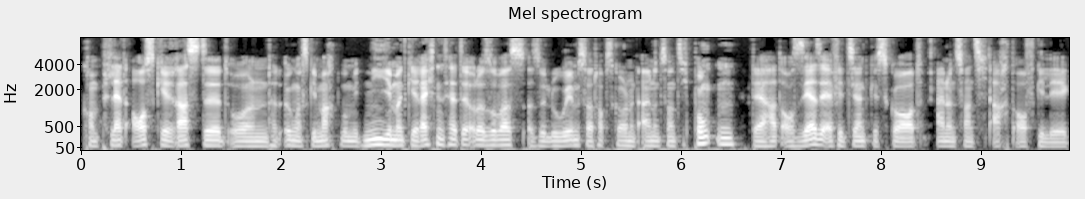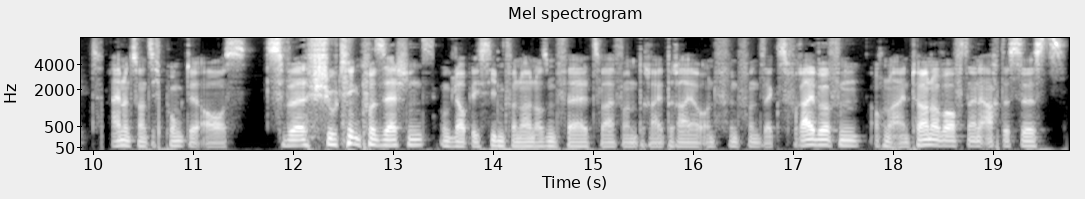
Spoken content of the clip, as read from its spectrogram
komplett ausgerastet und hat irgendwas gemacht, womit nie jemand gerechnet hätte oder sowas. Also Lou Williams war Topscorer mit 21 Punkten. Der hat auch sehr, sehr effizient gescored. 21-8 aufgelegt. 21 Punkte aus 12 Shooting Possessions. Unglaublich 7 von 9 aus dem Feld, 2 von 3 Dreier und 5 von 6 Freiwürfen. Auch nur ein Turnover auf seine 8 Assists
